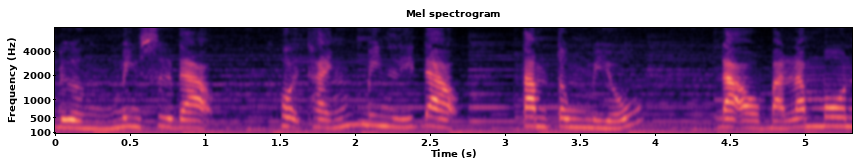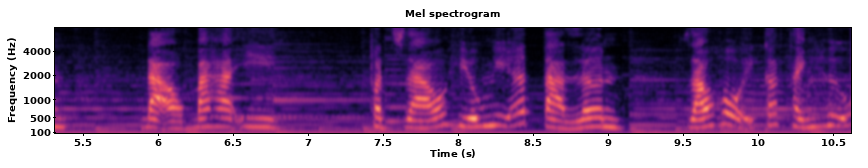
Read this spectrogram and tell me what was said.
Đường Minh Sư Đạo, Hội Thánh Minh Lý Đạo, Tam Tông Miếu, Đạo Bà La Môn, Đạo Ba Ha y, Phật giáo Hiếu Nghĩa Tà Lơn, Giáo hội các thánh hữu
